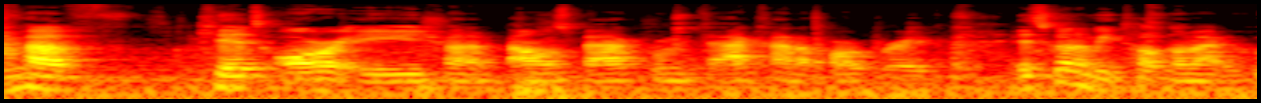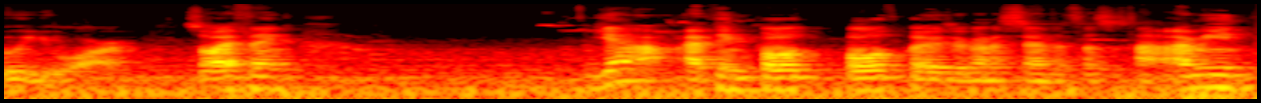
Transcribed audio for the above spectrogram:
You have kids our age trying to bounce back from that kind of heartbreak. It's going to be tough no matter who you are. So I think, yeah, I think both both players are going to stand the test of time. I mean,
